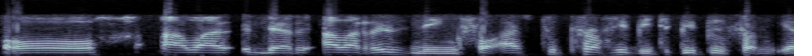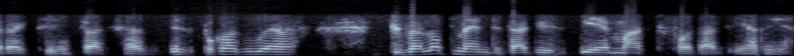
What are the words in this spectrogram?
or our the, our reasoning for us to prohibit people from erecting structures is because we have development that is earmarked for that area.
